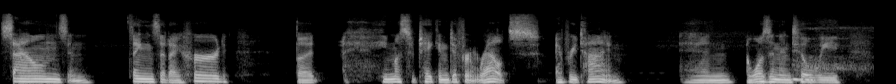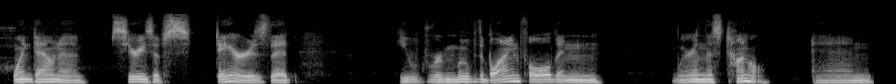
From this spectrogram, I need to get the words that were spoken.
sounds and things that I heard, but he must have taken different routes every time. And it wasn't until we went down a series of stairs that he removed the blindfold and we're in this tunnel. And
